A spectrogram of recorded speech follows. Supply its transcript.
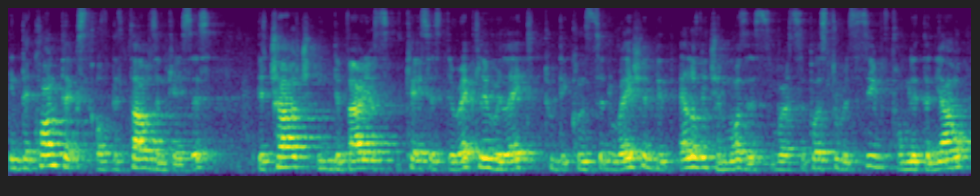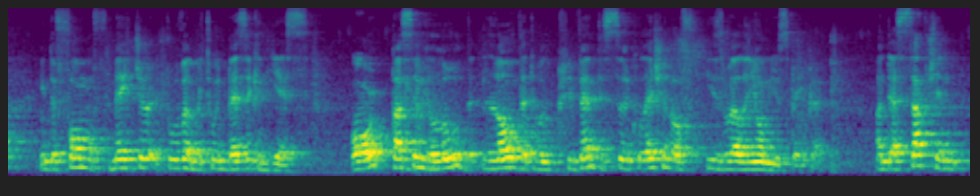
In the context of the thousand cases, the charge in the various cases directly relate to the consideration that Elovitch and Moses were supposed to receive from Netanyahu in the form of major approval between Bezeq and Yes, or passing a law that, will prevent the circulation of Israel newspaper, on the assumption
